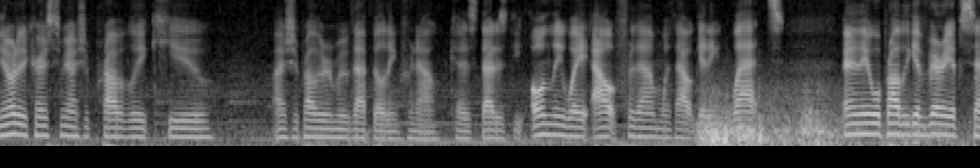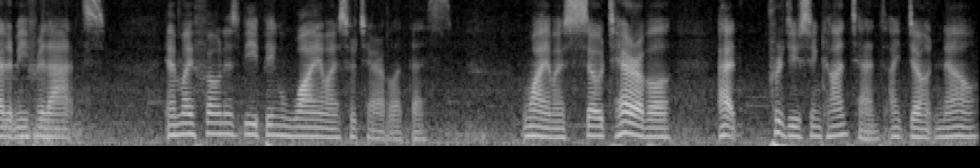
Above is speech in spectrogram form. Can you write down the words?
You know what occurs to me? I should probably queue... I should probably remove that building for now, because that is the only way out for them without getting wet. And they will probably get very upset at me for that. And my phone is beeping. Why am I so terrible at this? Why am I so terrible at producing content? I don't know.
